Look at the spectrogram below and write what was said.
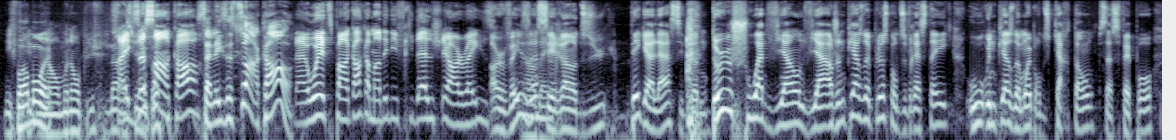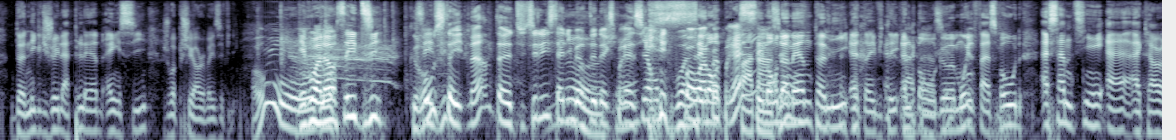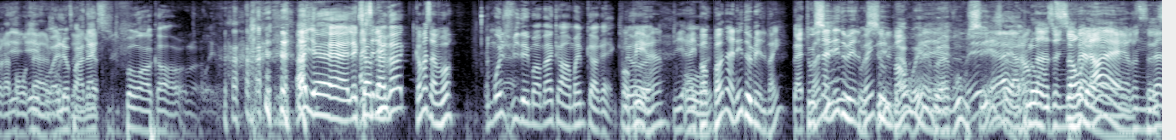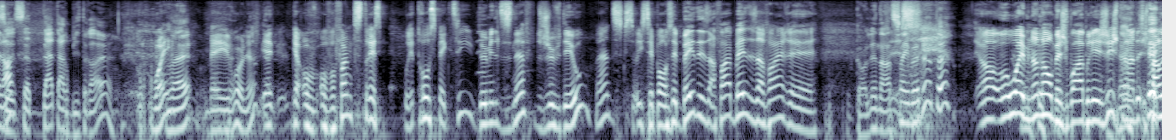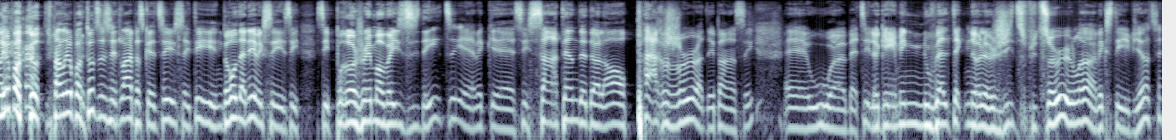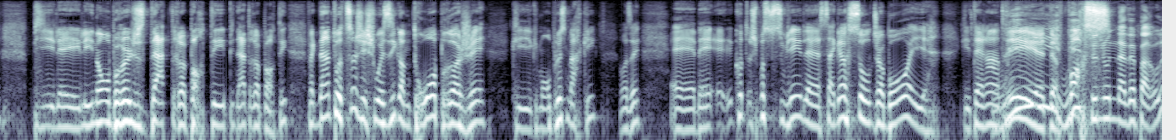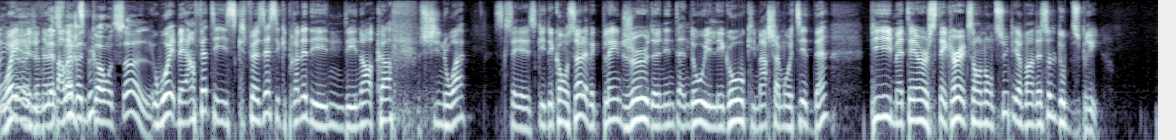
Les Pas moi. Non, moi non plus. Non, Ça existe encore? Ça existe-tu encore? Ben oui, tu peux encore commander des fridelles chez Harvey's. Harvey's, Ah, là, ben. c'est rendu dégueulasse. Il te donne deux choix de viande vierge, une pièce de plus pour du vrai steak ou une pièce de moins pour du carton. Puis ça se fait pas de négliger la plèbe ainsi. Je vais plus chez Harvey's, c'est fini. Oh! Et voilà, c'est dit. Gros statement. Tu utilises ta liberté Oh, d'expression C'est à mon- peu près. C'est mon domaine, Tommy est invité. Elle, le bon gars. Moi, le fast-food, ah, ça me tient à, à cœur, à Et, ton et voilà, pendant yes. qu'il bat encore. hey, euh, Alexandre Hey, salut. Larocque, Comment ça va? Moi, je vis des moments quand même corrects. Pas là. pire, hein? Puis, Oh, hey, bon- bonne année 2020. Ben, toi Bonne aussi. année 2020, toi aussi. tout le Ben monde. oui, Euh, ben, vous aussi. Hey, on applaudissons dans une nouvelle le- ère, une ce- nouvelle ère. Cette date arbitraire. Ouais. Ouais. Ben voilà. Euh, On, va faire une petite rétrospective 2019 du jeu vidéo. hein, Il s'est passé bien des affaires, bien des affaires. euh, Colin, dans 5 minutes, hein? Ah, oh, ouais, mais non, non, mais je vais abréger. Je, prendrai- je parlerai pas de tout. Je parlerai pas de tout, ça, c'est clair, parce que, c'était une drôle d'année avec ses, ses- ses projets mauvaises idées, avec euh, ses centaines de dollars par jeu à dépenser. euh, ou, euh, ben, le gaming, nouvelle technologie du futur, là, avec Stevia. Puis les, les nombreuses dates reportées, puis dates reportées. Fait que dans tout ça, j'ai choisi comme trois projets qui, qui m'ont plus marqué, on va dire. Euh, ben, écoute, je sais pas si tu te souviens de la saga Soldier Boy, qui était rentré euh, de oui, force. tu nous en avais parlé. Oui, là. j'en avais parlé un petit une peu. console. Oui, ben en fait, ce qu'il faisait, c'est qu'il prenait des, des knock-offs chinois, ce qui, est des consoles avec plein de jeux de Nintendo illégaux qui marchent à moitié dedans, puis il mettait un sticker avec son nom dessus, puis il revendait ça le double du prix.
